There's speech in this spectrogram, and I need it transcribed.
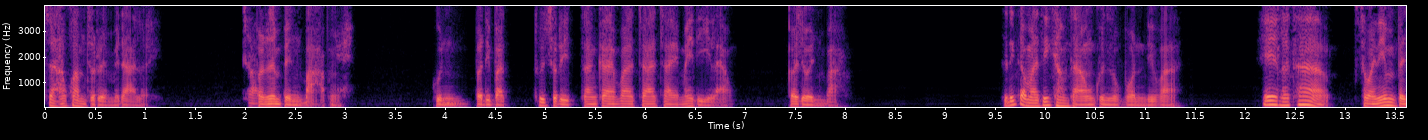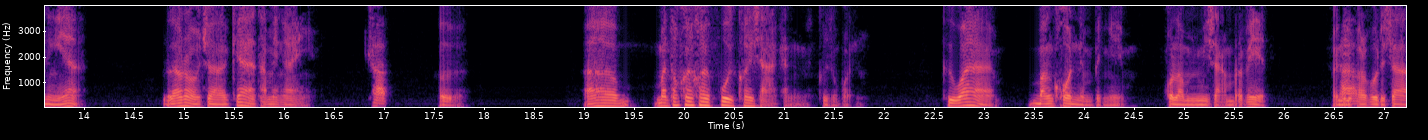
จะหาความเจริญไม่ได้เลยครับเพราะนั่นเป็นบาปไง คุณปฏิบัติทุจริตทางกายวาจาใจไม่ดีแล้ว ก็จะเป็นบาปทีนี้กลับมาที่คำถามของคุณสุพลดีว่า เอ๊ะแล้วถ้าสมัยนี้มันเป็นอย่างเงี้ยแล้วเราจะแก้ทำยังไง ครับ เออเออมันต้องค่อยๆพูดค่อยจากัน คุณสุพลคือว่าบางคนเนี่ยมันเป็นอย่างงี้ คนเรามันมีสามประเภท อันนี้ครับพระพุทธเจ้า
